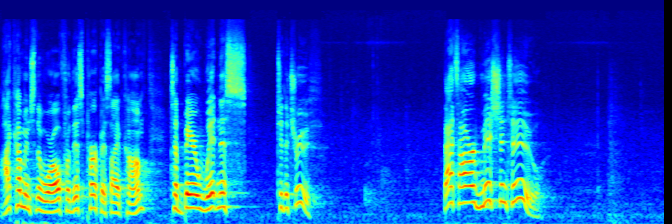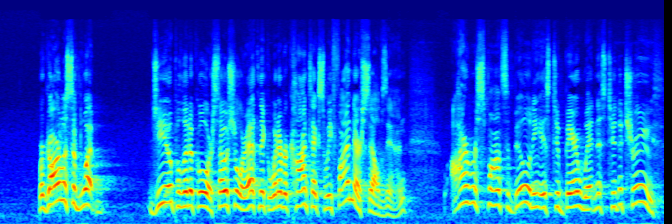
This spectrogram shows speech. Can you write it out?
I come into the world for this purpose, I've come to bear witness to the truth. That's our mission, too. Regardless of what geopolitical or social or ethnic or whatever context we find ourselves in, our responsibility is to bear witness to the truth.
